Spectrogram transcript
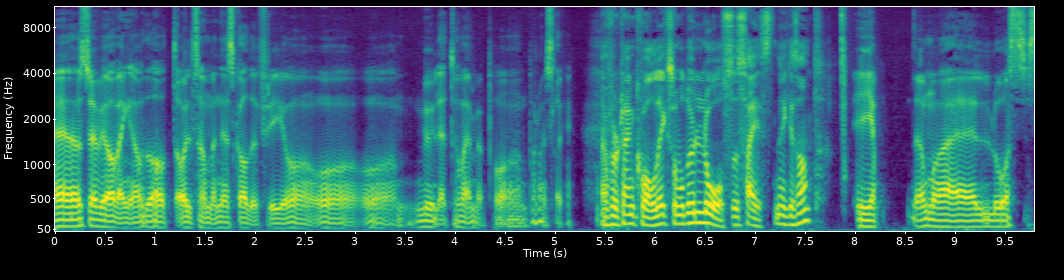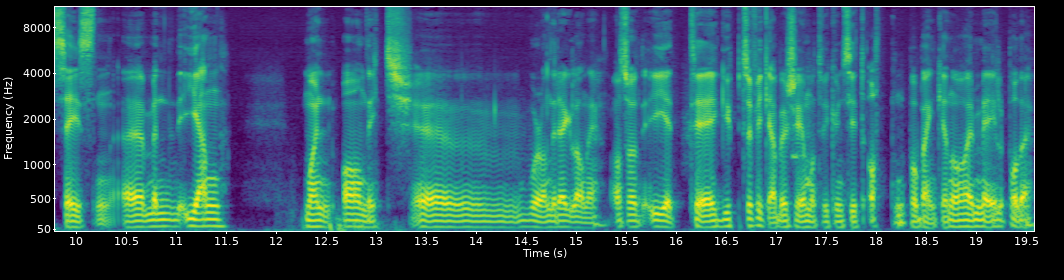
Eh, så er vi avhengig av at alle sammen er skadefri og, og, og mulighet til å være med på, på landslaget. Ja, for til en kvalik så må du låse 16, ikke sant? Ja, da må jeg låse 16. Eh, men igjen, man aner ikke eh, hvordan reglene er. Altså, i, Til Egypt så fikk jeg beskjed om at vi kunne sitte 18 på benken, og har mail på det.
